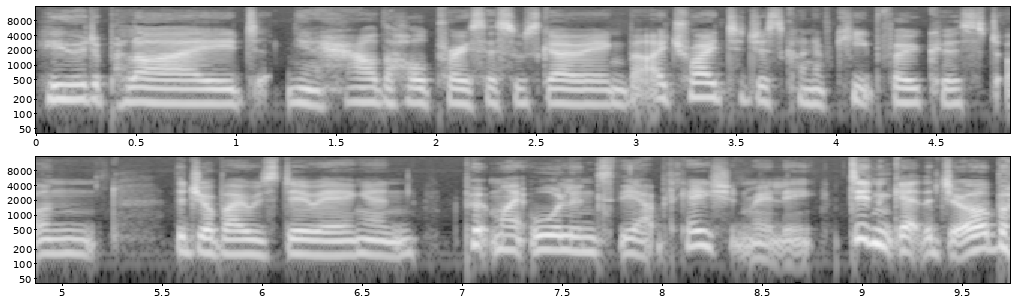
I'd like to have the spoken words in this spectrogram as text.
who had applied, you know, how the whole process was going. But I tried to just kind of keep focused on the job I was doing and put my all into the application really. Didn't get the job.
